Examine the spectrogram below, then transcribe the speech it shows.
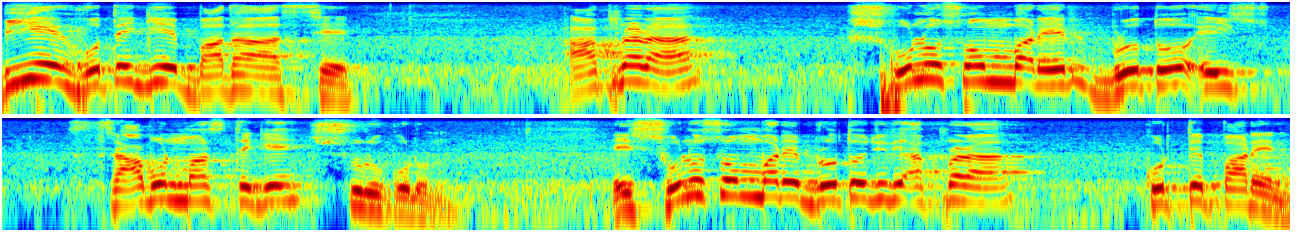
বিয়ে হতে গিয়ে বাধা আসছে। আপনারা ষোলো সোমবারের ব্রত এই শ্রাবণ মাস থেকে শুরু করুন। এই ষোলো সোমবারের ব্রত যদি আপনারা করতে পারেন,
